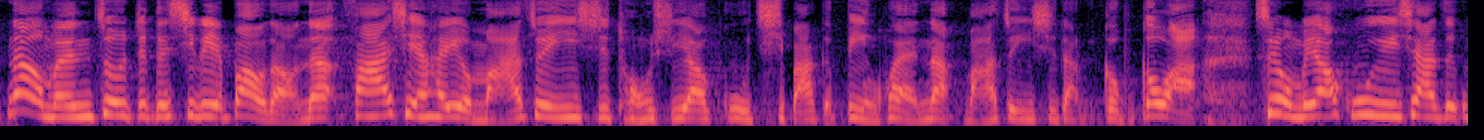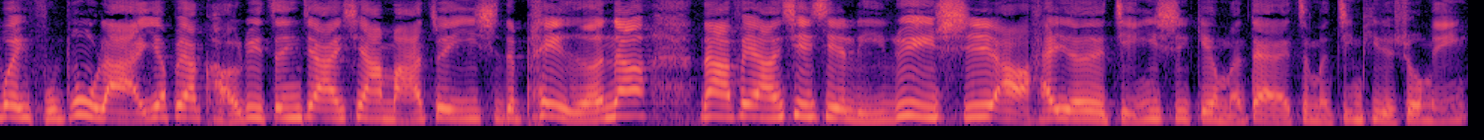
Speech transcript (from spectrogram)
那我们做这个系列报道呢，发现还有麻醉医师同时要雇七八个病患，那麻醉医师到底够不够啊？所以我们要呼吁一下这个卫福部啦，要不要考虑增加一下麻醉医师的配额呢？那非常谢谢李律师啊，还有简医师给我们带来这么精辟的说明。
